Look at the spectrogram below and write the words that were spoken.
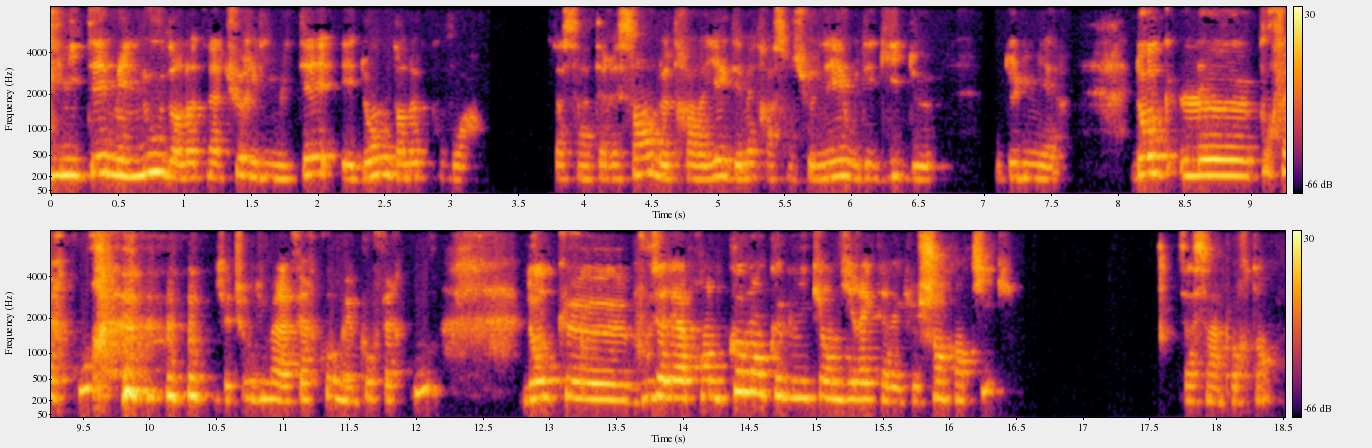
limités, mais nous dans notre nature illimitée et donc dans notre pouvoir. Ça, c'est intéressant de travailler avec des maîtres ascensionnés ou des guides de, lumière. Donc, le, pour faire court, j'ai toujours du mal à faire court, mais pour faire court, donc euh, vous allez apprendre comment communiquer en direct avec le champ quantique. Ça, c'est important.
